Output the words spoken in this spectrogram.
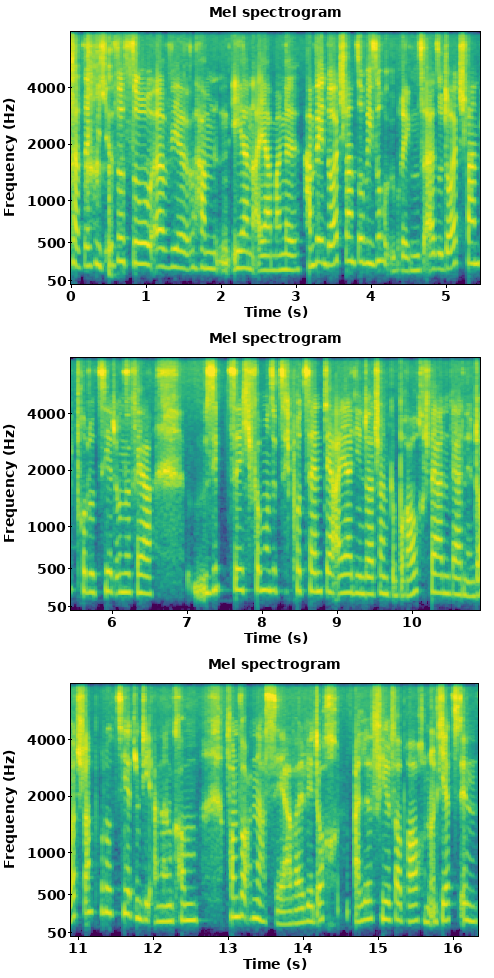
tatsächlich ist es so. Äh, wir haben eher einen Eiermangel. Haben wir in Deutschland sowieso übrigens. Also Deutschland produziert ungefähr 70, 75 Prozent der Eier, die in Deutschland gebraucht werden, werden in Deutschland produziert und die anderen kommen von woanders her, weil wir doch alle viel verbrauchen und jetzt in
